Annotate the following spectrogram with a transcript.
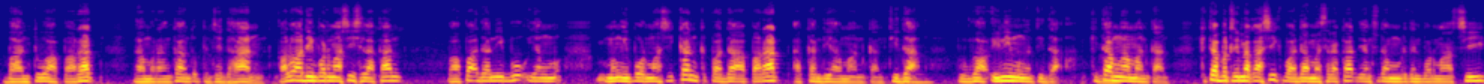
bantu aparat dalam rangka untuk pencegahan. Kalau ada informasi silakan Bapak dan Ibu yang menginformasikan kepada aparat akan diamankan. Tidak. Tunggal ini mungkin tidak. Kita mengamankan. Kita berterima kasih kepada masyarakat yang sudah memberikan informasi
